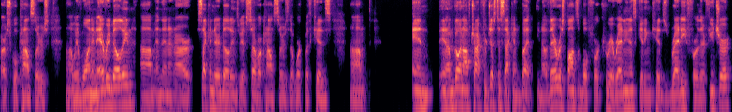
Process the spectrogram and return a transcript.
our school counselors. Uh, we have one in every building, um, and then in our secondary buildings, we have several counselors that work with kids. Um, and, and I'm going off track for just a second, but you know they're responsible for career readiness, getting kids ready for their future,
